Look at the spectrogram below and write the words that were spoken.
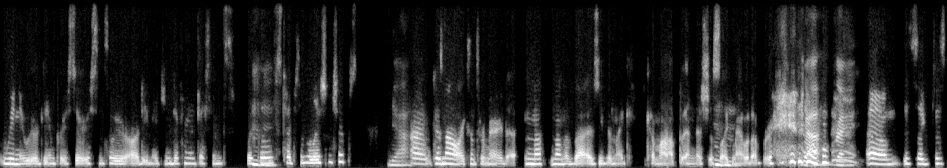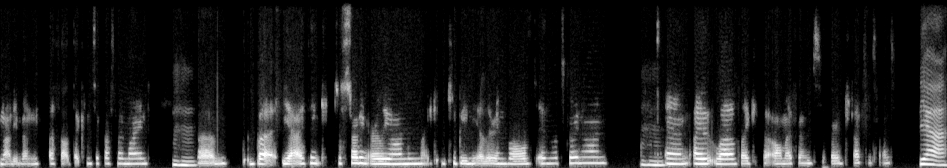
we knew we were getting pretty serious and so we were already making different adjustments with hmm those types of relationships Yeah. um because now like since we're married uh, not, none of that has even like come up and it's just like hmm man whatever Yeah. Right. um it's like just not even a thought that comes across my mind hmm um but yeah I think just starting early on and like keeping the other involved in what's going on hmm and I love like that all my friends are Jackson's friends Yeah.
